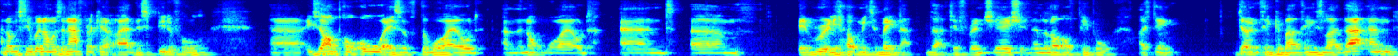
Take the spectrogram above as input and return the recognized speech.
And obviously, when I was in Africa, I had this beautiful uh, example always of the wild and the not wild, and um, it really helped me to make that that differentiation. And a lot of people, I think, don't think about things like that, and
